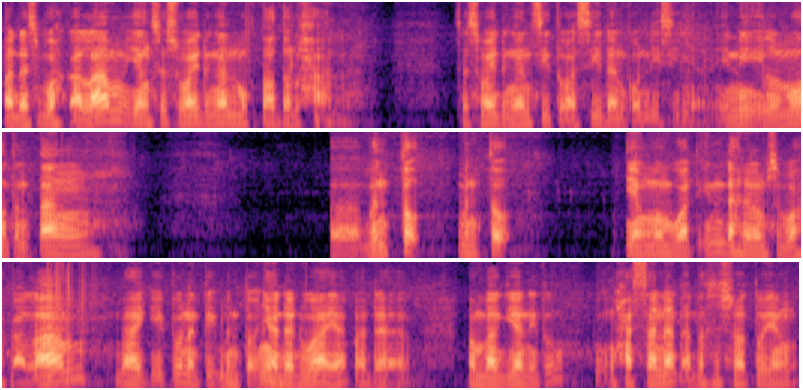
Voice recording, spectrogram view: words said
pada sebuah kalam yang sesuai dengan muqtadal hal sesuai dengan situasi dan kondisinya. Ini ilmu tentang bentuk-bentuk yang membuat indah dalam sebuah kalam, baik itu nanti bentuknya ada dua ya pada pembagian itu muhassanat atau sesuatu yang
